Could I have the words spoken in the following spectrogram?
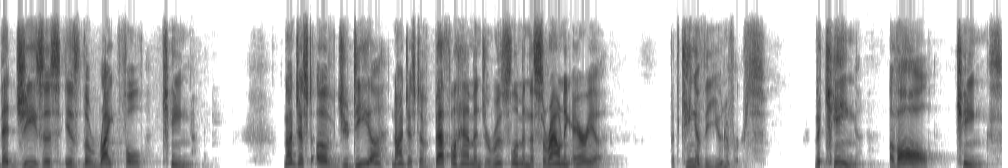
that Jesus is the rightful king not just of Judea, not just of Bethlehem and Jerusalem and the surrounding area, but the King of the universe, the King of all kings.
